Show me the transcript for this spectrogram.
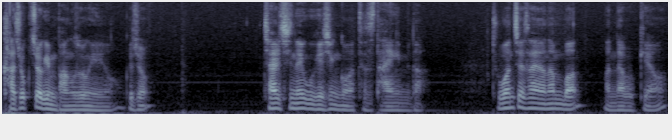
가족적인 방송이에요. 그죠? 잘 지내고 계신 것 같아서 다행입니다. 두 번째 사연 한번 만나볼게요.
